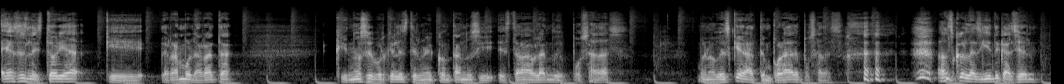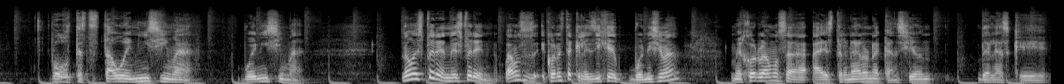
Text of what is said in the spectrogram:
Esa es la historia que de Rambo la rata, que no sé por qué les terminé contando si estaba hablando de posadas. Bueno, ves que era temporada de posadas. Vamos con la siguiente canción. Está buenísima, buenísima. No, esperen, esperen. Vamos con esta que les dije buenísima, mejor vamos a, a estrenar una canción de las que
